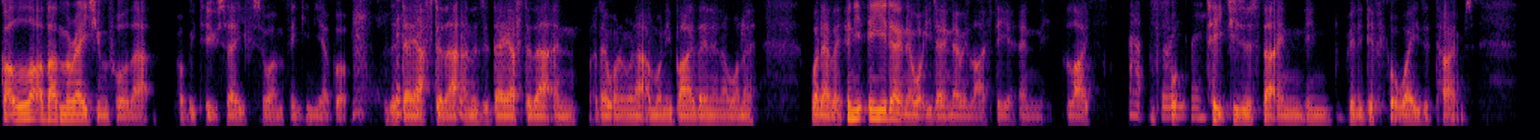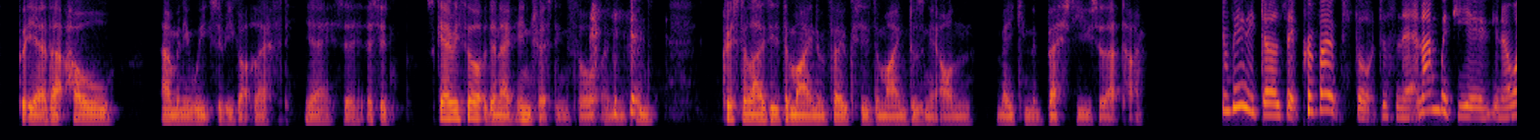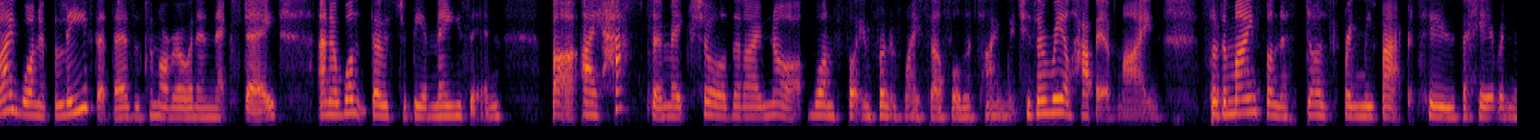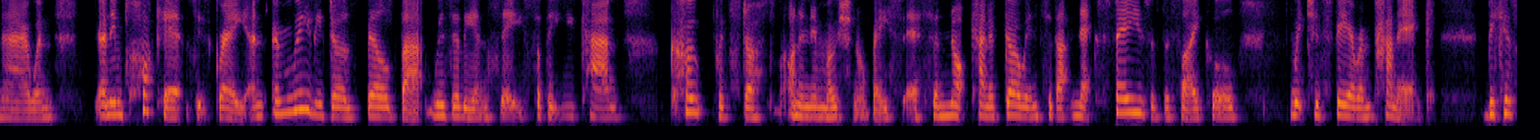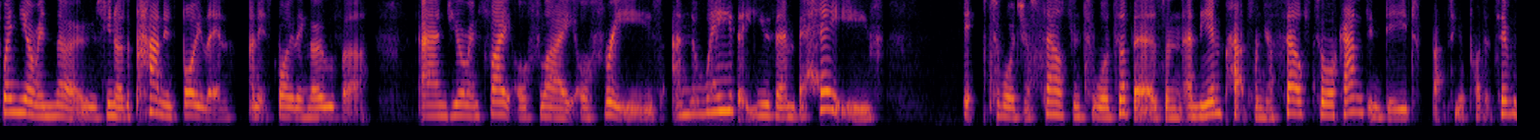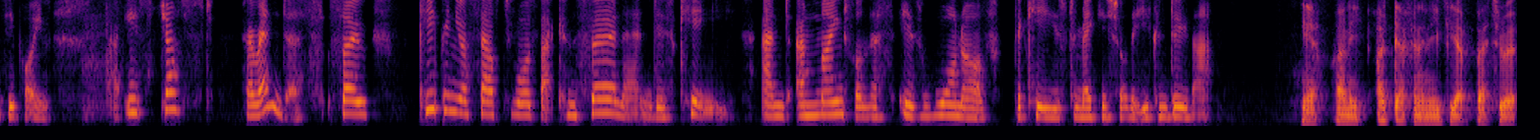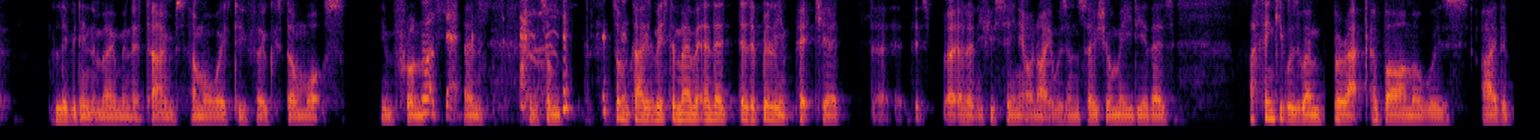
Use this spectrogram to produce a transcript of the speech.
got a lot of admiration for that. Probably too safe. So I'm thinking, yeah, but there's a day after that, and there's a day after that, and I don't want to run out of money by then, and I want to whatever. And you, you don't know what you don't know in life, do you? And life absolutely teaches us that in in really difficult ways at times. But yeah, that whole how many weeks have you got left? Yeah, it's a it's a scary thought. I don't know, interesting thought, and, and crystallizes the mind and focuses the mind, doesn't it, on making the best use of that time. It really does. It provokes thought, doesn't it? And I'm with you. You know, I want to believe that there's a tomorrow and a next day, and I want those to be amazing. but I have to make sure that I'm not one foot in front of myself all the time, which is a real habit of mine. So the mindfulness does bring me back to the here and now and and in pockets it's great and, and really does build that resiliency so that you can cope with stuff on an emotional basis and not kind of go into that next phase of the cycle which is fear and panic. Because when you're in those you know the pan is boiling and it's boiling over and you're in fight or flight or freeze and the way that you then behave it towards yourself and towards others and, and the impact on your self-talk and indeed back to your productivity point uh, is just horrendous. So keeping yourself towards that concern end is key and, and mindfulness is one of the keys to making sure that you can do that yeah i need i definitely need to get better at living in the moment at times i'm always too focused on what's in front. What's next? And, and some, sometimes miss a moment. And there, there's a brilliant picture. Uh, that's, I don't know if you've seen it or not. It was on social media. There's, I think it was when Barack Obama was either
